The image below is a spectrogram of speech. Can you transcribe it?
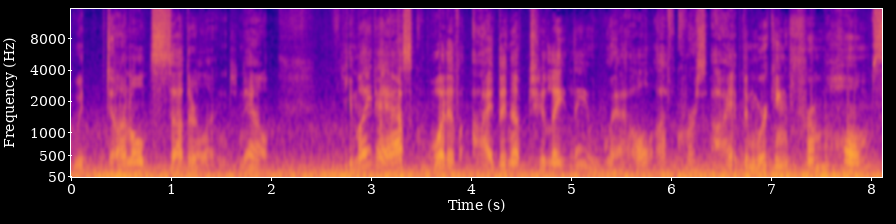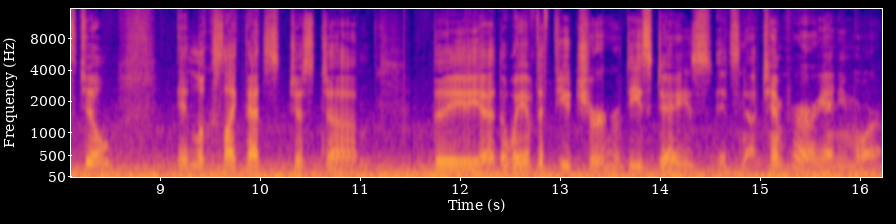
with Donald Sutherland. Now, You might ask, what have I been up to lately? Well, of course, I have been working from home still. It looks like that's just um, the uh, the way of the future these days. It's not temporary anymore.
